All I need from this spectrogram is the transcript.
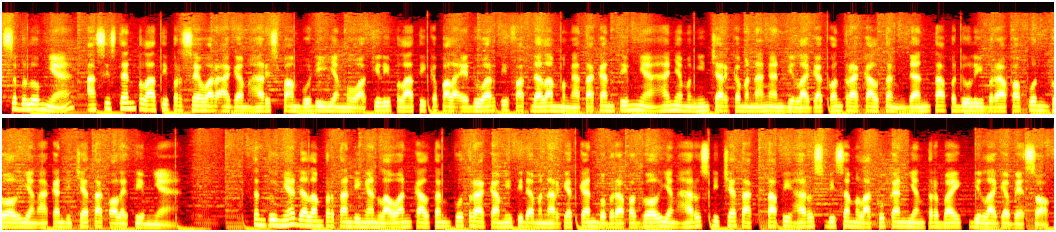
Sebelumnya, asisten pelatih Persewar Agam Haris Pambudi yang mewakili pelatih kepala Edward Tifak dalam mengatakan timnya hanya mengincar kemenangan di laga kontra Kalteng dan tak peduli berapapun gol yang akan dicetak oleh timnya. Tentunya dalam pertandingan lawan Kalteng Putra kami tidak menargetkan beberapa gol yang harus dicetak, tapi harus bisa melakukan yang terbaik di laga besok.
